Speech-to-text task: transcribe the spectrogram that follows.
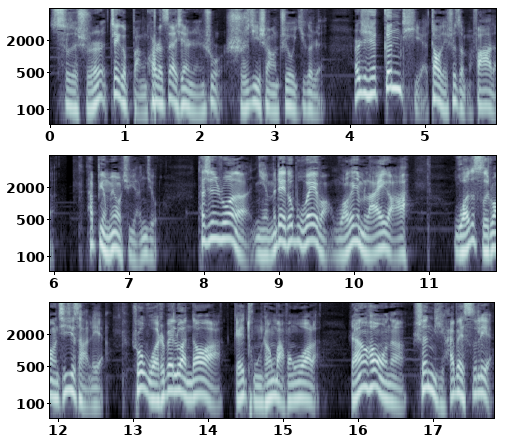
此时这个板块的在线人数实际上只有一个人，而这些跟帖到底是怎么发的，他并没有去研究。他心说呢，你们这都不威风，我给你们来一个啊！我的死状极其惨烈，说我是被乱刀啊给捅成马蜂窝了，然后呢，身体还被撕裂，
